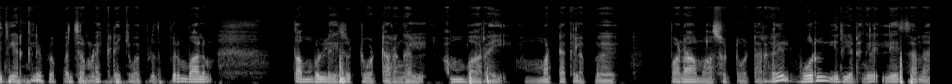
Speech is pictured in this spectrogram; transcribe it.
இரு இடங்களில் வெப்பச்சலமழை கிடைக்க வாய்ப்புள்ளது. பெரும்பாலும் தம்புள்ளை சுற்று வட்டாரங்கள் அம்பாறை மட்டக்கிளப்பு பனாமா சுட்டு வட்டாரங்களில் ஒரு இரு இடங்களில் லேசான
